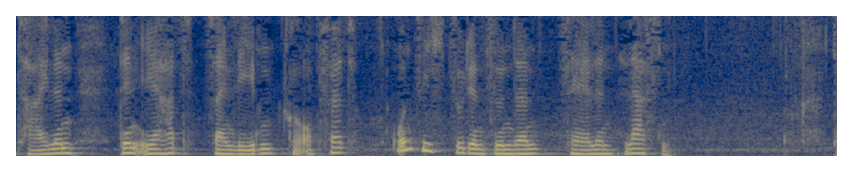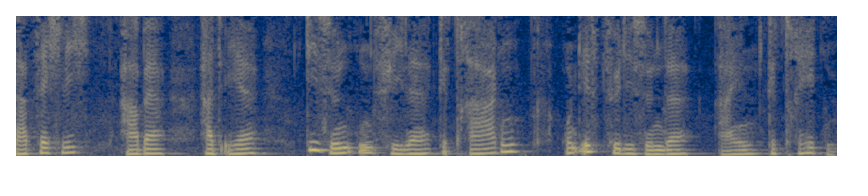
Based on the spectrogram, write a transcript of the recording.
teilen, denn er hat sein Leben geopfert und sich zu den Sündern zählen lassen. Tatsächlich aber hat er die Sünden vieler getragen und ist für die Sünder eingetreten.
